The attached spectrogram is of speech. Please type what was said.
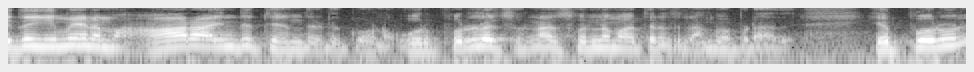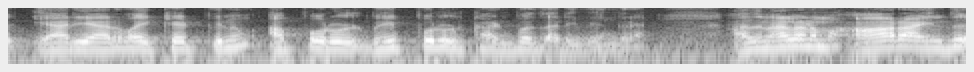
எதையுமே நம்ம ஆராய்ந்து தேர்ந்தெடுக்கணும். ஒரு பொருளை சொன்னால் சொன்ன மாத்திரத்தில் நம்பப்படாது. எப்பொருள் யார் யாருவாய் கேட்பினும் அப்பொருள் மெய்ப்பொருள் காண்பது அறிவுங்கிறேன். அதனால் நம்ம ஆராய்ந்து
